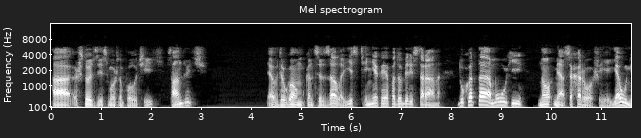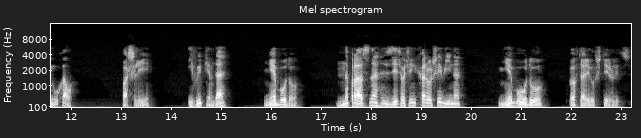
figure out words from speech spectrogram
А что здесь можно получить? Сандвич? — В другом конце зала есть некое подобие ресторана. Духота, мухи но мясо хорошее, я унюхал. Пошли. И выпьем, да? Не буду. Напрасно, здесь очень хорошие вина. Не буду, повторил Штирлиц.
